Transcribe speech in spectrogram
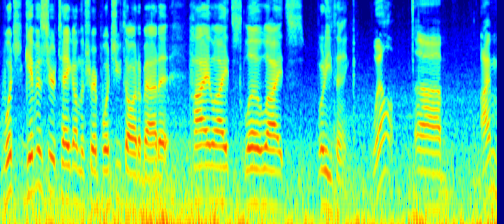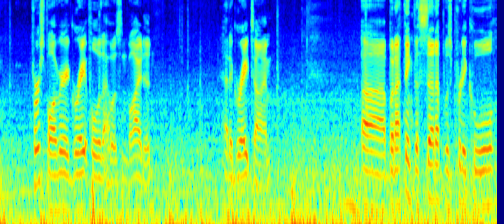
what give us your take on the trip. What you thought about it? Highlights, lowlights. What do you think? Well, uh, I'm first of all very grateful that I was invited. Had a great time. Uh, but I think the setup was pretty cool.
